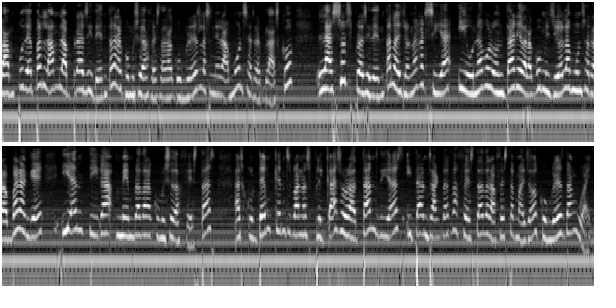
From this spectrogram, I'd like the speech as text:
vam poder parlar amb la presidenta de la Comissió de Festa del Congrés, la senyora Montserrat Blasco, la sotspresidenta, la Joana Garcia, i una voluntària de la comissió, la Montserrat Berenguer, i antiga membre de la Comissió de Festes. Escoltem què ens van explicar sobre tants dies i tants actes de festa de la Festa Major del Congrés d'enguany.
